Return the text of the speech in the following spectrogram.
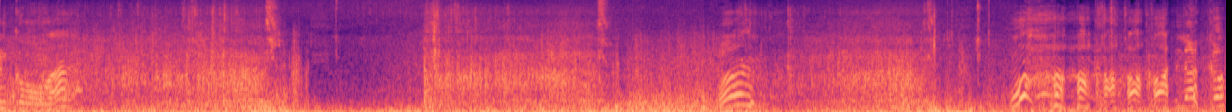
weón, ¿cómo va? Weón. ¡Wow! ¡Loco!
